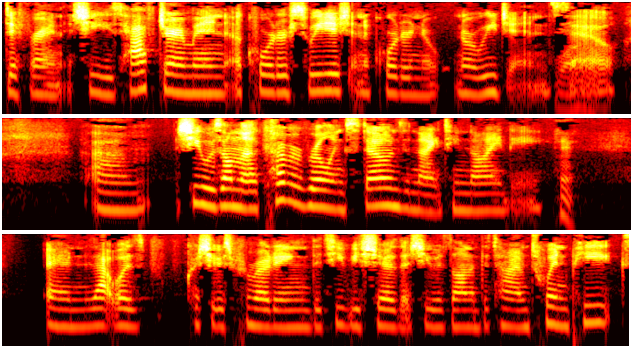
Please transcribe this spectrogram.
different. She's half German, a quarter Swedish, and a quarter Nor- Norwegian. Wow. So um, she was on the cover of Rolling Stones in 1990. Hmm. And that was because she was promoting the TV show that she was on at the time, Twin Peaks.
